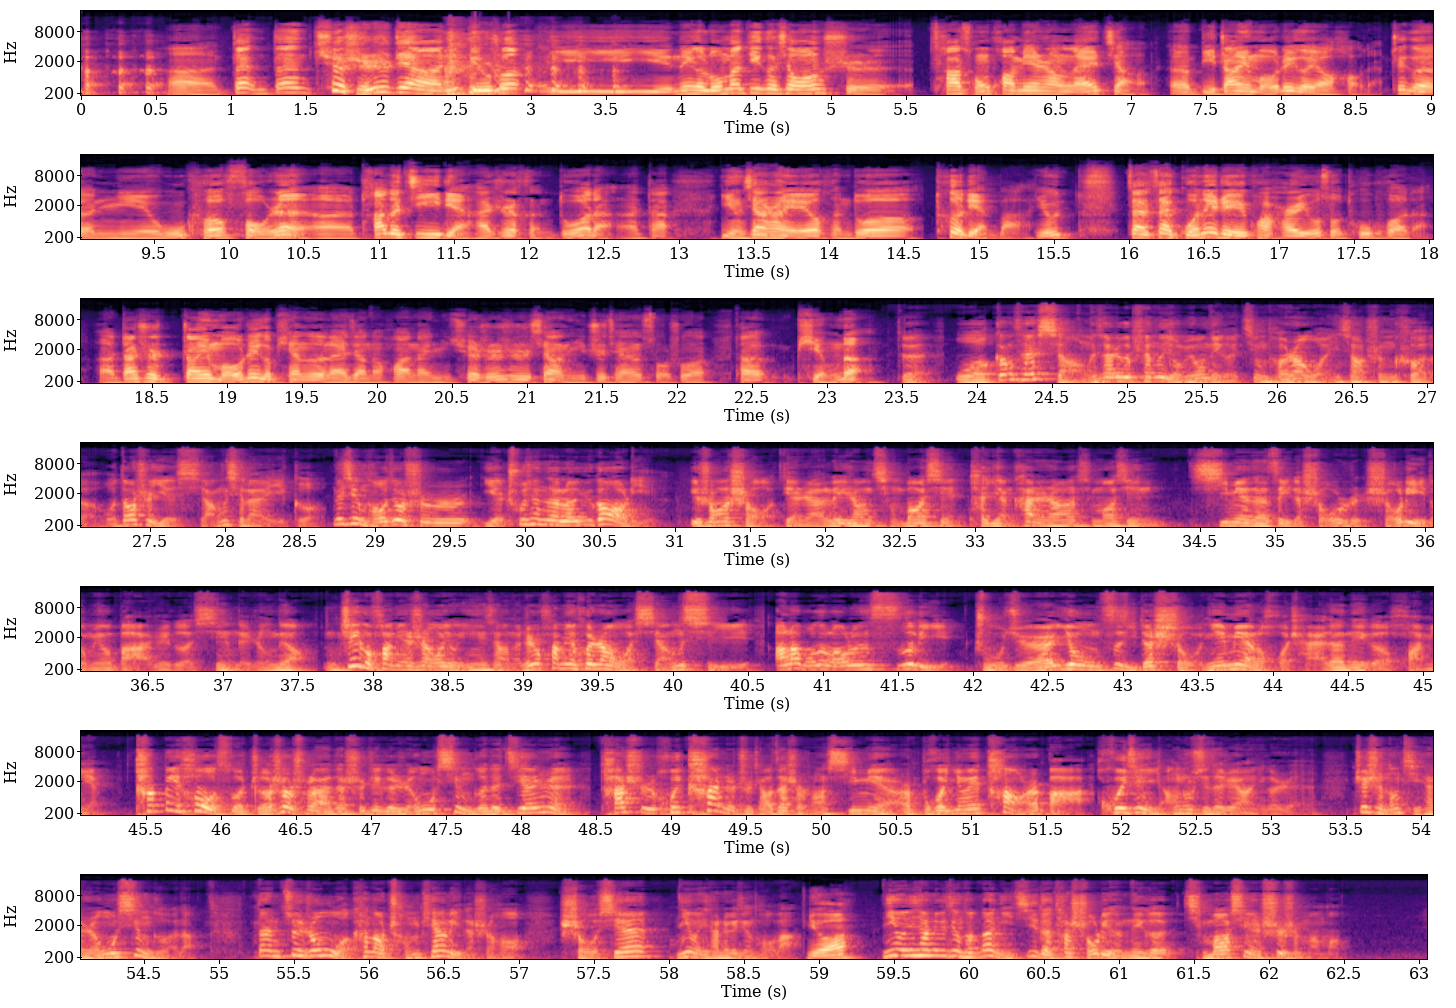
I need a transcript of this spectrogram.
啊，但但确实是这样啊。你比如说，以以以那个《罗曼蒂克消亡史》，它从画面上来讲，呃，比张艺谋这个要好的，这个你无可否认啊。他的记忆点还是很多的啊，他。影像上也有很多特点吧，有在在国内这一块还是有所突破的啊。但是张艺谋这个片子来讲的话，呢你确实是像你之前所说，它平的。对我刚才想了一下，这个片子有没有哪个镜头让我印象深刻的？我倒是也想起来一个，那镜头就是也出现在了预告里。一双手点燃了一张情报信，他眼看着这张情报信熄灭在自己的手手里，都没有把这个信给扔掉。你这个画面是让我有印象的，这个画面会让我想起《阿拉伯的劳伦斯》里主角用自己的手捏灭了火柴的那个画面。他背后所折射出来的是这个人物性格的坚韧，他是会看着纸条在手上熄灭，而不会因为烫而把灰烬扬出去的这样一个人，这是能体现人物性格的。但最终我看到成片里的时候，首先你有印象这个镜头吧？有啊，你有印象这个镜头？那你记得他手里的那个情报信是什么吗？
